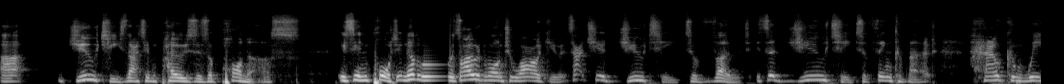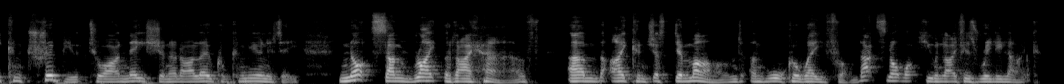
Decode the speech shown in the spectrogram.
uh, duties that imposes upon us is important. In other words, I would want to argue it's actually a duty to vote. It's a duty to think about how can we contribute to our nation and our local community, not some right that I have um, that I can just demand and walk away from. That's not what human life is really like.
